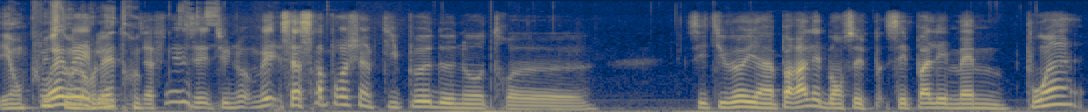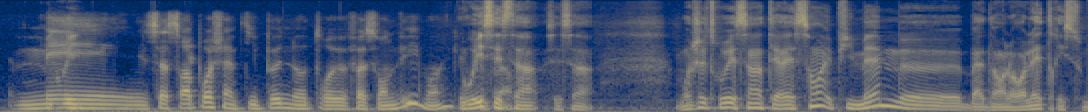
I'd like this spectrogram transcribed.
Et en plus, dans leurs lettres. une... Mais ça se rapproche un petit peu de notre. Euh, si tu veux, il y a un parallèle. Bon, c'est pas les mêmes points, mais ça se rapproche un petit peu de notre façon de vivre. Hein, oui, c'est ça, c'est ça. Moi, j'ai trouvé ça intéressant. Et puis même, euh, bah, dans leurs lettres, ils sont,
